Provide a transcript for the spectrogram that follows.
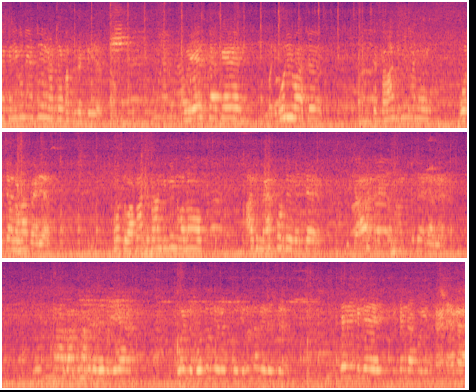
ਤਕਰੀਬਨ ਅੱਧੇ ਰੇਟ ਤੇ ਫਸਲ ਵਿਕਦੀ ਹੈ। ਸੋ ਇਸ ਕਰਕੇ ਮਜਬੂਰੀ ਵਾਸਤੇ ਕਿਸਾਨ ਯੂਨੀਅਨ ਨੂੰ ਮੋਰਚਾ ਲਾਉਣਾ ਪੈ ਰਿਹਾ। ਸੋ ਦੁਆਬਾ ਕਿਸਾਨ ਯੂਨੀਅਨ ਵੱਲੋਂ ਅੱਜ ਮਹਿਕਪੁਰ ਦੇ ਵਿੱਚ ਵਿਚਾਰ ਕੱਢਿਆ ਜਾ ਰਿਹਾ ਹੈ। ਉਸੇ ਤਰ੍ਹਾਂ ਵੱਖ ਵੱਖ ਜਿਹੜੇ ਬੰਦੀਆਂ ਕੋਈ ਨਗੋਦਰ ਦੇ ਵਿੱਚ, ਕੋਈ ਜਲੰਧਰ ਦੇ ਵਿੱਚ ਜਿਹੜੇ ਕਿਤੇ ਕਿਸੇ ਦਾ ਕੋਈ ਸਟੈਂਡ ਹੈਗਾ।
